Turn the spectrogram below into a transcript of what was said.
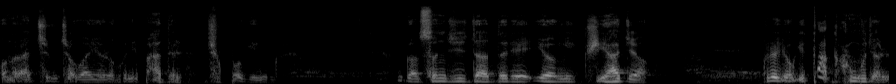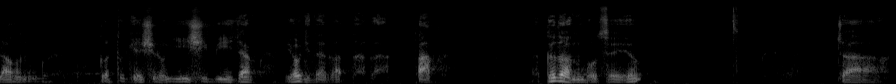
오늘 아침 저와 여러분이 받을 축복인 거예요. 그러니까 선지자들의 영이 귀하죠. 그리고 여기 딱 한 구절 나오는 거예요. 그것도 계시록 22장 여기다 갖다가 딱. 그 다음 보세요. 자,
